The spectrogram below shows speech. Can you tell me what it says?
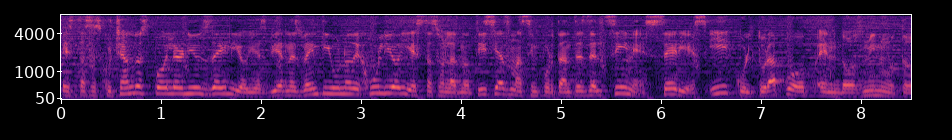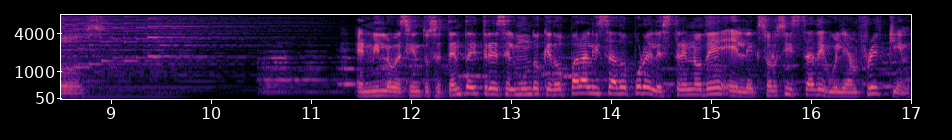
Estás escuchando Spoiler News Daily, hoy es viernes 21 de julio y estas son las noticias más importantes del cine, series y cultura pop en dos minutos. En 1973 el mundo quedó paralizado por el estreno de El Exorcista de William Friedkin,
